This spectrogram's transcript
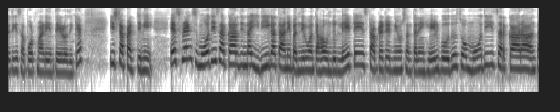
ಜೊತೆಗೆ ಸಪೋರ್ಟ್ ಮಾಡಿ ಅಂತ ಹೇಳೋದಕ್ಕೆ ಇಷ್ಟಪಡ್ತೀನಿ. ಎಸ್ ಫ್ರೆಂಡ್ಸ್, ಮೋದಿ ಸರ್ಕಾರದಿಂದ ಇದೀಗ ತಾನೇ ಬಂದಿರುವಂತಹ ಒಂದು ಲೇಟೆಸ್ಟ್ ಅಪ್ಡೇಟೆಡ್ ನ್ಯೂಸ್ ಅಂತಲೇ ಹೇಳ್ಬೋದು. ಸೊ ಮೋದಿ ಸರ್ಕಾರ ಅಂತ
